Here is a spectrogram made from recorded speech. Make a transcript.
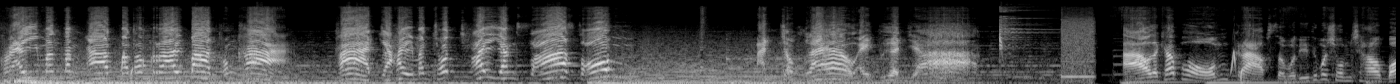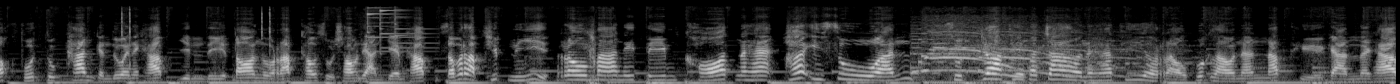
ใครมันบังอาจมาทำร้ายบ้านของข้า ข้าจะให้มันชดใช้อย่างสาสม มันจบแล้วไอ้เพื่อนยากเอาละครับผมกราบสวัสดีท่านผู้ชมชาวบล็อกฟุตทุกท่านกันด้วยนะครับ ยินดีต้อนรับเข้าสู่ช่องเดียนเกมครับสำหรับคลิปนี้เรามาในทีมคอร์สนะฮะพระอิศวรสุดยอดเทพเจ้านะฮะที่เราพวกเรานั้นนับถือกันนะครับ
